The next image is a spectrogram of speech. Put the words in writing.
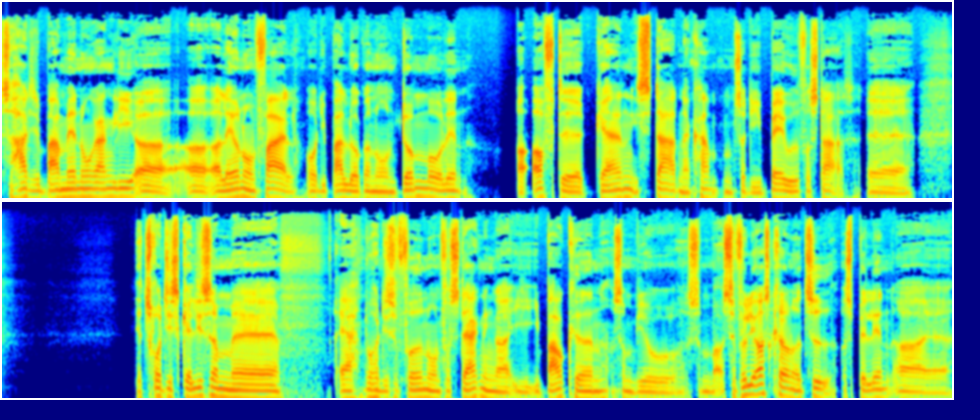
så har de det bare med nogle gange lige at, at, at lave nogle fejl, hvor de bare lukker nogle dumme mål ind, og ofte gerne i starten af kampen, så de er bagud fra start. Øh, jeg tror, de skal ligesom... Øh, Ja, nu har de så fået nogle forstærkninger i, i bagkæden, som vi jo som selvfølgelig også kræver noget tid at spille ind, og øh, de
